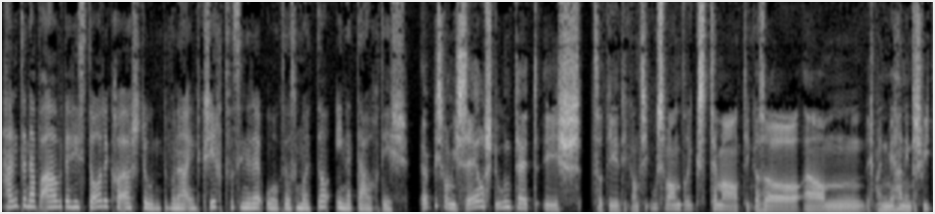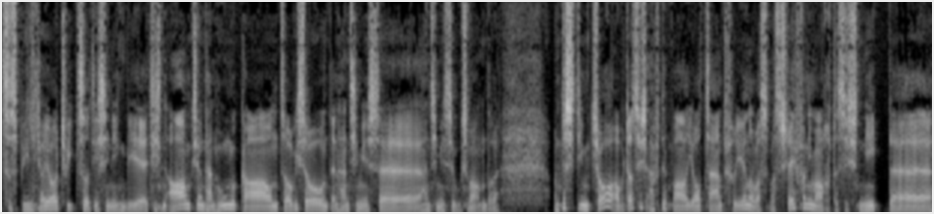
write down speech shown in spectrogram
haben dann aber auch der Historiker erstaunt, als er in die Geschichte von seiner Urgroßmutter eingetaucht ist. Etwas, was mich sehr erstaunt hat, ist so die, die ganze Auswanderungsthematik. Also, ähm, ich meine, wir haben in der Schweiz das Bild, ja, ja, die Schweizer, die sind irgendwie, die sind arm und haben Hunger gehabt und sowieso und dann haben sie müssen, haben sie müssen auswandern. Und das stimmt schon, aber das ist einfach ein paar Jahrzehnte früher. Was, was Stefanie macht, das ist nicht, äh,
